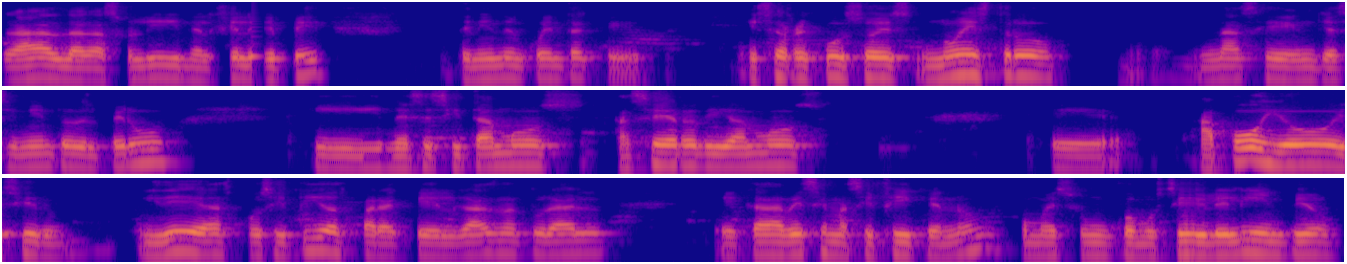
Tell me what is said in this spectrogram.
gas, la gasolina, el GLP, teniendo en cuenta que ese recurso es nuestro, nace en yacimiento del Perú y necesitamos hacer, digamos, eh, apoyo, es decir, ideas positivas para que el gas natural eh, cada vez se masifique, ¿no? Como es un combustible limpio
